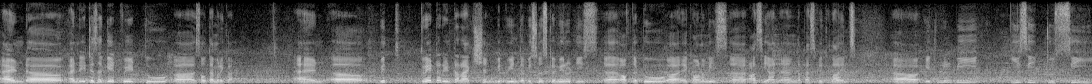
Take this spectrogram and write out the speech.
and and it is a gateway to South America and with greater interaction between the business communities uh, of the two uh, economies, uh, ASEAN and the Pacific Alliance, uh, it will be easy to see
